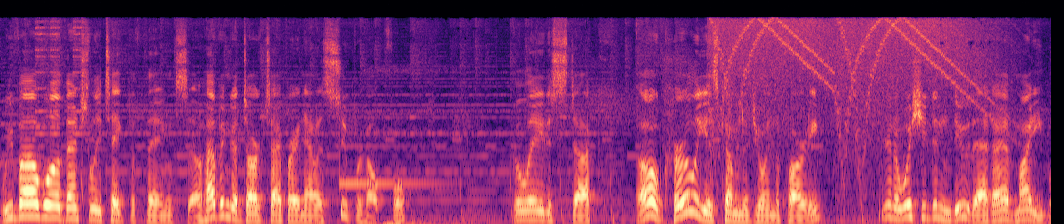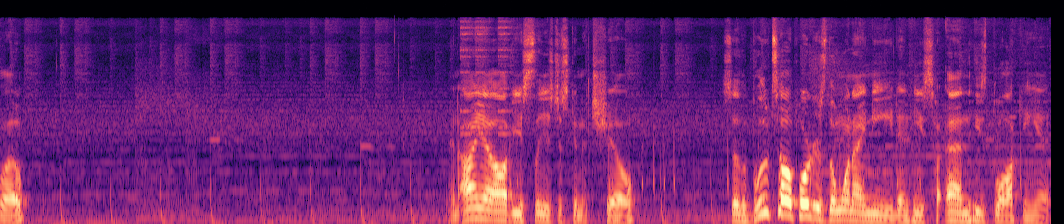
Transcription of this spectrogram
Weavile will eventually take the thing, so having a dark type right now is super helpful. Gallade is stuck. Oh, Curly is coming to join the party. You're gonna wish you didn't do that. I have Mighty Blow. And Aya obviously is just gonna chill. So the blue teleporter is the one I need, and he's and he's blocking it.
